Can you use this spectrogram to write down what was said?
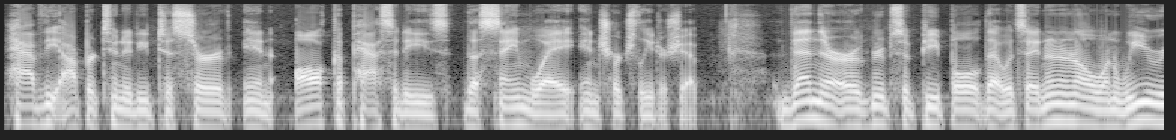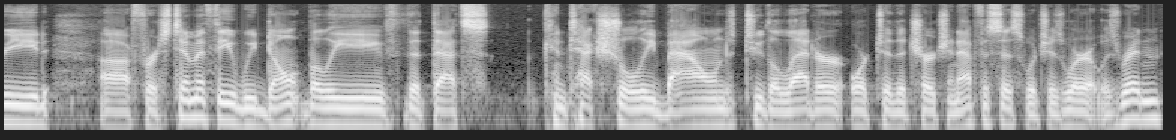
have the opportunity to serve in all capacities the same way in church leadership. Then there are groups of people that would say, no, no, no. When we read uh, First Timothy, we don't believe that that's contextually bound to the letter or to the church in Ephesus, which is where it was written.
